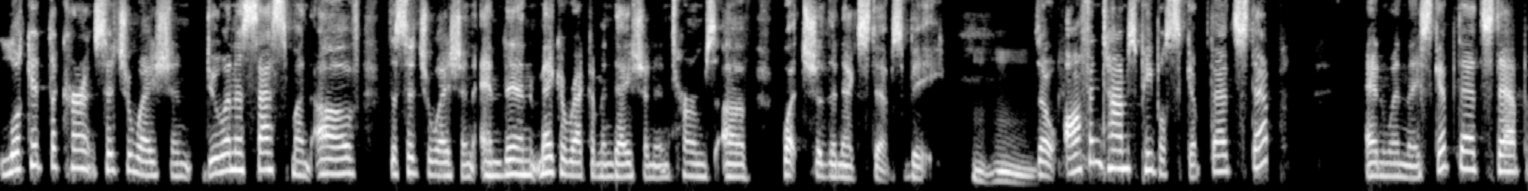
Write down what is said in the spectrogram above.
look at the current situation, do an assessment of the situation, and then make a recommendation in terms of what should the next steps be. Mm-hmm. So oftentimes people skip that step. And when they skip that step,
